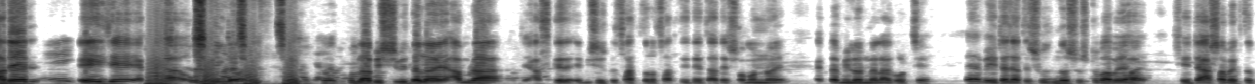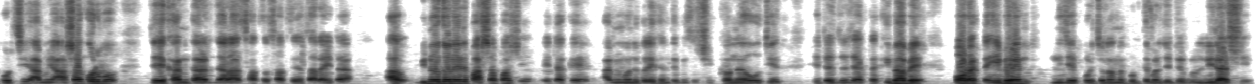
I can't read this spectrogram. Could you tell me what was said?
তাদের এই। যে একটা উৎফুল্ল খুলনা বিশ্ববিদ্যালয়ে আমরা যে আজকে বিশেষ করে ছাত্র ছাত্রীদের তাদের সমন্বয়ে একটা মিলন মেলা ঘটছে। হ্যাঁ এটা যাতে সুন্দর সুষ্ঠুভাবে হয় সেটা আশা ব্যক্ত করছি। আমি আশা করব যে এখানকার যারা ছাত্রছাত্রীরা তারা এটা বিনোদনের পাশাপাশি এটাকে আমি মনে করি এখান থেকে কিছু শিক্ষা নেওয়া উচিত। এটা যে একটা কীভাবে বড় একটা ইভেন্ট নিজে পরিচালনা করতে পারে যেটা লিডারশিপ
